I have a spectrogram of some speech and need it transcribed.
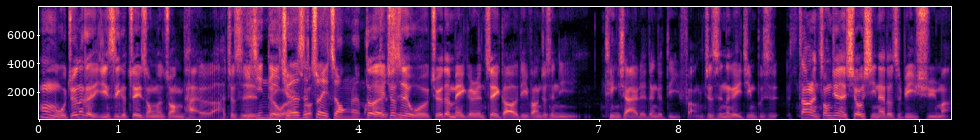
嗯，我觉得那个已经是一个最终的状态了啦，就是已经你觉得是最终了嘛？对，就是我觉得每个人最高的地方就是你停下来的那个地方，就是那个已经不是，当然中间的休息那都是必须嘛，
